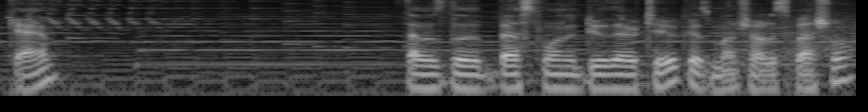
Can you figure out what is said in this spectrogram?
Okay. That was the best one to do there too, because Mudshot is special.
